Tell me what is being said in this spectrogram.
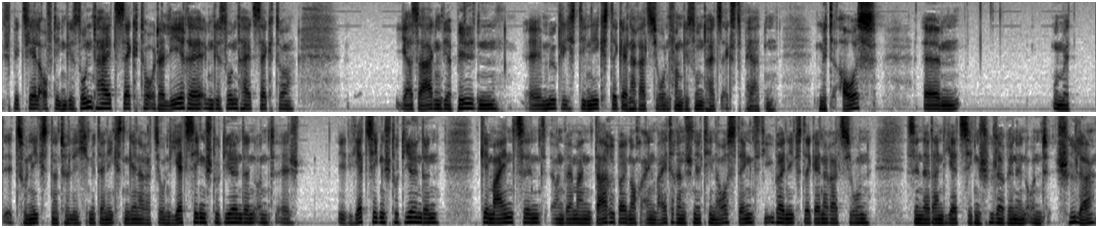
speziell auf den Gesundheitssektor oder Lehre im Gesundheitssektor ja sagen, wir bilden äh, möglichst die nächste Generation von Gesundheitsexperten mit aus. Ähm, und mit, äh, zunächst natürlich mit der nächsten Generation die jetzigen Studierenden und äh, die jetzigen Studierenden gemeint sind. Und wenn man darüber noch einen weiteren Schnitt hinausdenkt, die übernächste Generation sind da dann die jetzigen Schülerinnen und Schüler,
